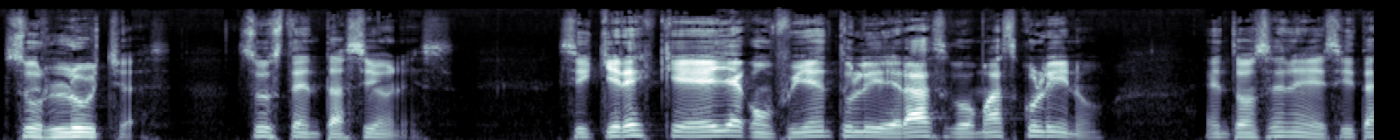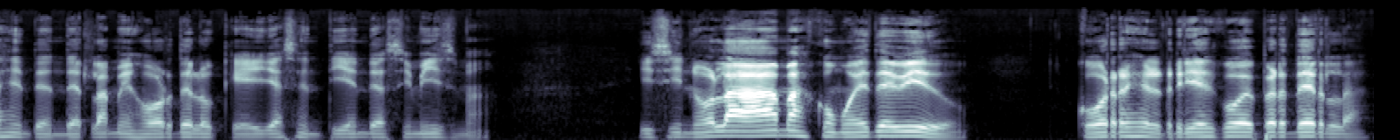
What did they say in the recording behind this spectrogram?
sus luchas, sus tentaciones. Si quieres que ella confíe en tu liderazgo masculino, entonces necesitas entenderla mejor de lo que ella se entiende a sí misma. Y si no la amas como es debido, corres el riesgo de perderla,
